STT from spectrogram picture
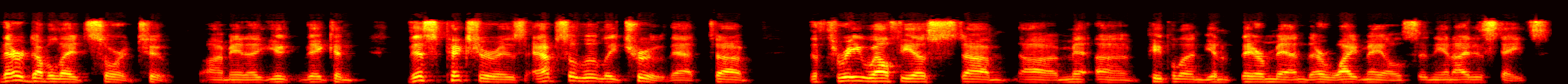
they're a double-edged sword too. I mean, uh, you they can. This picture is absolutely true that uh, the three wealthiest um, uh, uh, people in you know, they are men, they're white males in the United States.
